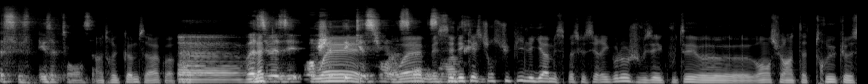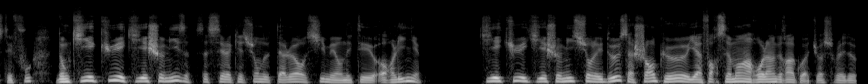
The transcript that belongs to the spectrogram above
C'est exactement ça. Un truc comme ça, quoi. Euh, vas-y, vas-y, enchaîne ouais, tes questions là. ouais, ça- mais c'est des questions stupides, les gars. Mais c'est parce que c'est rigolo. Je vous ai écouté euh, vraiment sur un tas de trucs. euh, C'était fou. Donc, qui est cul et qui est chemise? Ça, c'est la question de tout à l'heure aussi, mais on était hors ligne. Qui est cul et qui est chemise sur les deux, sachant qu'il y a forcément un rôle ingrat, quoi, tu vois, sur les deux.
